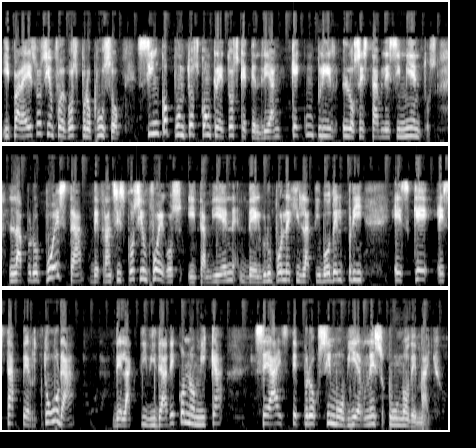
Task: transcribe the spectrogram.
Y para eso Cienfuegos propuso cinco puntos concretos que tendrían que cumplir los establecimientos. La propuesta de Francisco Cienfuegos y también del grupo legislativo del PRI es que esta apertura de la actividad económica sea este próximo viernes 1 de mayo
